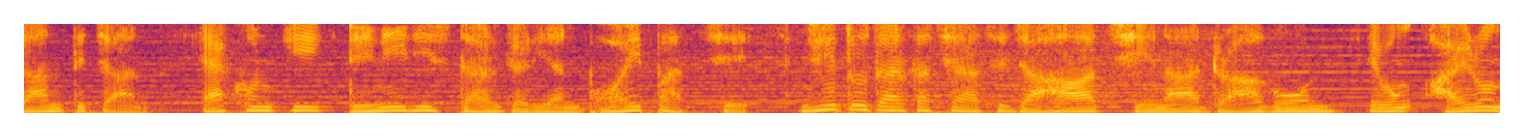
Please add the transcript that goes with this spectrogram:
জানতে চান, এখন কি ডেনিরিস টার্গারিয়ান ভয় পাচ্ছে? যেহেতু তার কাছে আছে জাহাজ, সেনা, ড্রাগন এবং আয়রন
